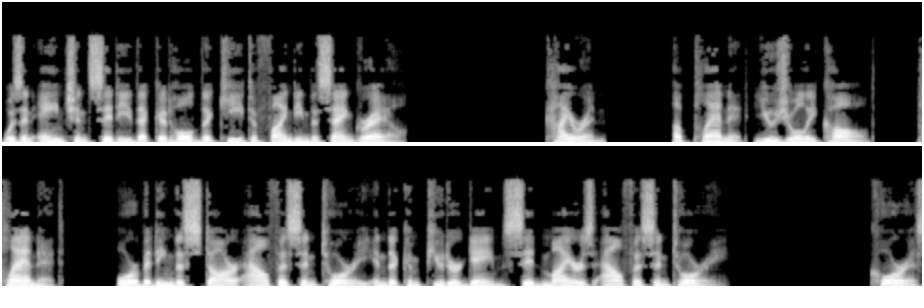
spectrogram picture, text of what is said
was an ancient city that could hold the key to finding the Sangreal. Chiron a planet usually called planet orbiting the star Alpha Centauri in the computer game Sid Meier's Alpha Centauri. Chorus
